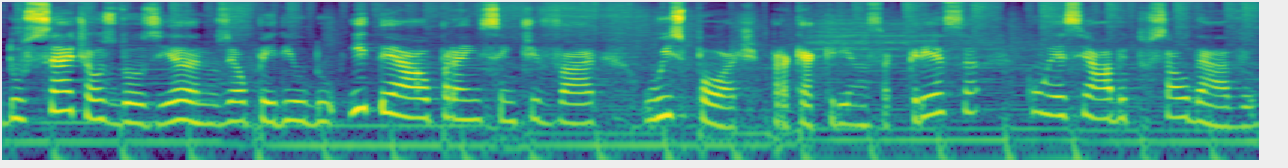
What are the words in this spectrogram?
Dos 7 aos 12 anos é o período ideal para incentivar o esporte, para que a criança cresça com esse hábito saudável.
